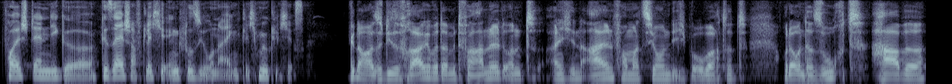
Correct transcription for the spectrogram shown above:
vollständige gesellschaftliche Inklusion eigentlich möglich ist. Genau, also diese Frage wird damit verhandelt und eigentlich in allen Formationen, die ich beobachtet oder untersucht habe,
